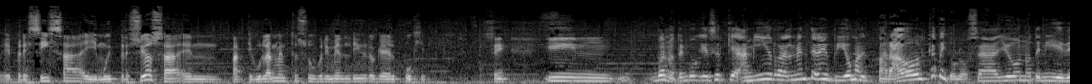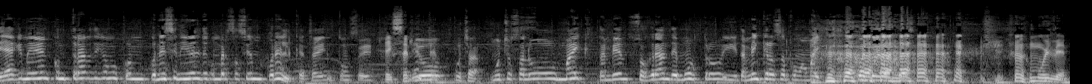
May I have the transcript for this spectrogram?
eh, precisa y muy preciosa en particularmente su primer libro que es El Púgil. Sí. Y bueno, tengo que decir que a mí realmente me pilló mal parado el capítulo. O sea, yo no tenía idea que me iba a encontrar, digamos, con, con ese nivel de conversación con él, ¿cachai? Entonces, Excelente. yo, pucha, muchos saludos, Mike, también, sos grande, monstruo, y también quiero ser como Mike. muy bien.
